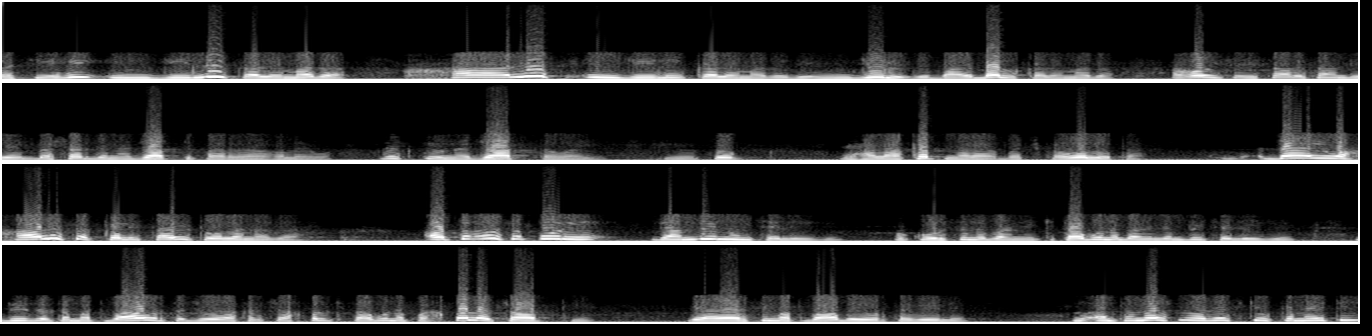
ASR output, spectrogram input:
مسیحي انجیلي کلمه ده خالص انجیلي کلمه ده د انجیل د بایبل کلمه ده هغه چې عیسی علیه السلام د بشر د نجات لپاره راغلی و رسکیو نجات ته وایي یو څوک د هلاکت نه را بچ کولو ته دا یوه خالصه کلیسایي ټولنه ده او تر اوسه پورې د همدې نوم چلیږي په کورسونو باندې کتابونه باندې د همدوی چلیږي دوی دلته مطبعه ورته جوړه کړه چې خپل کتابونه په خپله چاپ کړي د آیارسي مطبعه به یې ورته ویلې نو انټرنیشنل ریسکیو کمیټي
